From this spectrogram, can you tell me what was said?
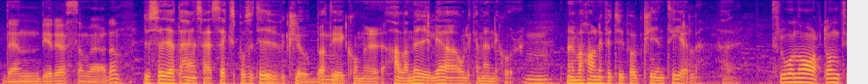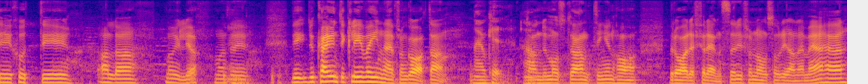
den BDSM-världen. Du säger att det här är en så här sexpositiv klubb, att det kommer alla möjliga olika människor. Men vad har ni för typ av klientel här? Från 18 till 70, alla möjliga. Om man säger. Vi- Du kan ju inte kliva in här från gatan. Nej, okej. Utan du måste antingen ha bra referenser ifrån någon som redan är med här.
